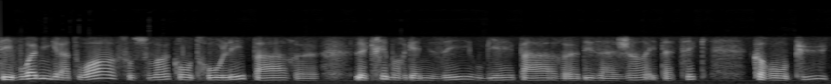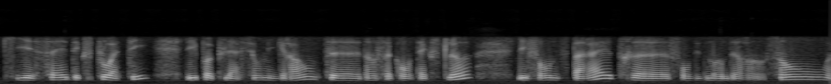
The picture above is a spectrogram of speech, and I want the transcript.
ces voies migratoires sont souvent contrôlées par euh, le crime organisé ou bien par euh, des agents étatiques corrompus qui essaient d'exploiter les populations migrantes dans ce contexte-là, les font disparaître, font des demandes de rançon,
